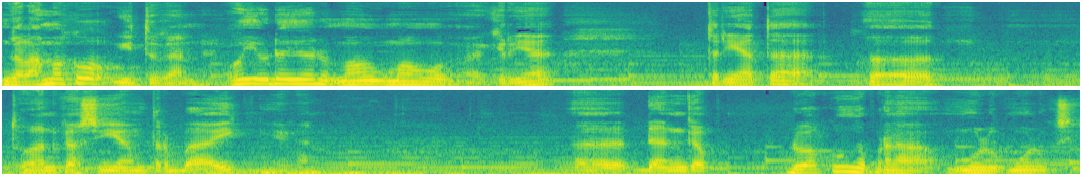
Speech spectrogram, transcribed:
nggak lama kok gitu kan. Oh ya udah ya mau mau. Akhirnya ternyata eh, Tuhan kasih yang terbaik ya kan. Eh, dan nggak doaku nggak pernah muluk-muluk sih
